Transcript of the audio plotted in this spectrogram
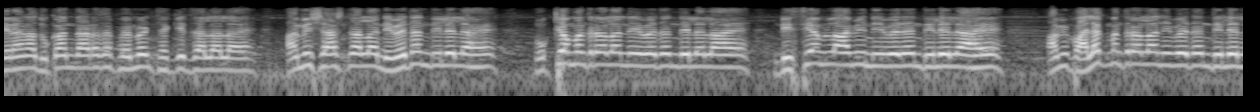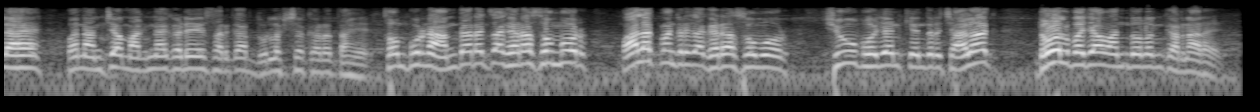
किराणा दुकानदाराचं पेमेंट थकीत झालेलं आहे. आम्ही शासनाला निवेदन दिलेलं आहे. मुख्यमंत्र्याला निवेदन दिलेलं आहे. डी सी एमला आम्ही निवेदन दिलेलं आहे. आम्ही पालकमंत्र्याला निवेदन दिलेलं आहे. पण आमच्या मागण्याकडे सरकार दुर्लक्ष करत आहे. संपूर्ण आमदाराच्या घरासमोर पालकमंत्र्याच्या घरासमोर शिवभोजन केंद्र चालक ढोल बजाव आंदोलन करणार आहे.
